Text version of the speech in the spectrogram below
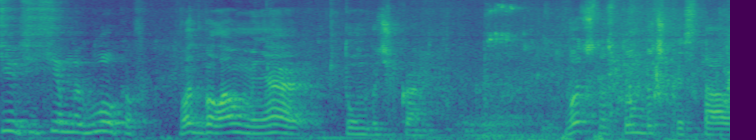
7 системных блоков. Вот была у меня тумбочка. Вот что с тумбочкой стало.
